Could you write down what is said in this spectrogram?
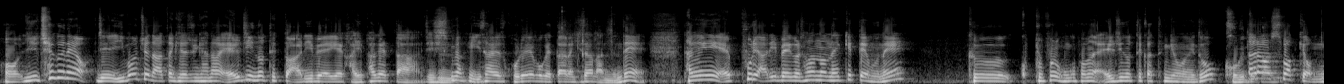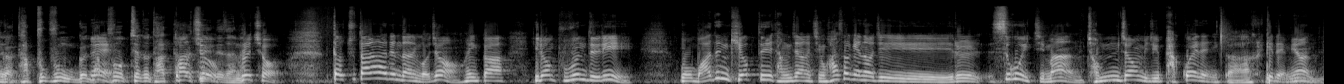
어, 이 최근에 이제 이번 주에 나왔던 기사 중에 하나가 LG 이노텍도 아리백에 가입하겠다. 이제 심각하게 이사해서 고려해 보겠다는 기사가 났는데 당연히 애플이 아리백을 선언했기 때문에 그 부품을 공급하면 LG 이노텍 같은 경우에도 거기도 따라갈 다- 수밖에 없는 그러니까 다 부품 그 네. 납품업체도 다다 똑같이 해야 쭉, 되잖아요. 그렇죠. 딱쭉 따라가야 된다는 거죠. 그러니까 이런 부분들이 뭐 많은 기업들이 당장 지금 화석 에너지를 쓰고 있지만 점점 이제 바꿔야 되니까 그렇게 되면 음.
